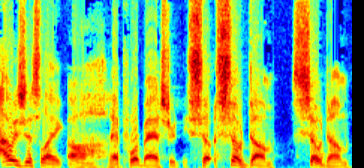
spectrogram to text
I was just like, oh, that poor bastard. He's so so dumb, so dumb.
